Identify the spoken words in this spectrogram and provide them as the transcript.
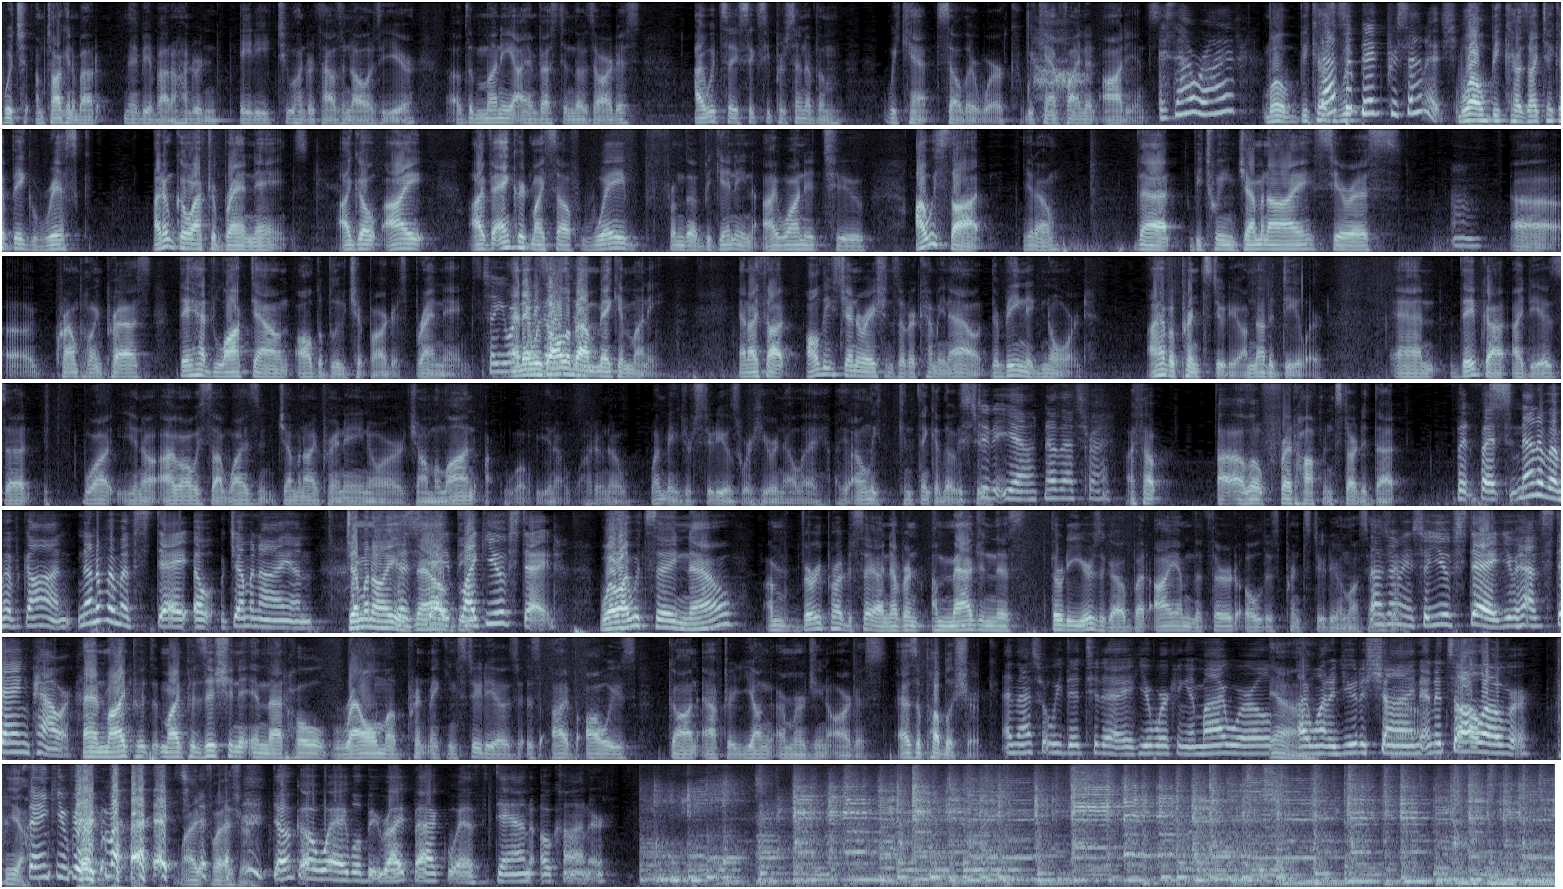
which I'm talking about maybe about 180, 200,000 dollars a year of the money I invest in those artists. I would say 60% of them we can't sell their work. We can't find an audience. Is that right? Well, because That's we, a big percentage. Well, because I take a big risk. I don't go after brand names. I go. I. I've anchored myself way from the beginning. I wanted to. I always thought, you know, that between Gemini, Cirrus, Mm. uh, Crown Point Press, they had locked down all the blue chip artists, brand names. So you and it was all about them. making money. And I thought, all these generations that are coming out, they're being ignored. I have a print studio. I'm not a dealer, and they've got ideas that, why you know, I always thought, why isn't Gemini printing or John Milan? uh, Well, you know, I don't know what major studios were here in LA. I, I only can think of those two. Studi- yeah, no, that's right. I thought, uh, although Fred Hoffman started that, But but none of them have gone. None of them have stayed. Oh, Gemini and Gemini is now stayed the, like you've stayed. Well, I would say now, I'm very proud to say I never imagined this 30 years ago, but I am the third oldest print studio in Los That's Angeles. what I mean. So you've stayed. You have staying power. And my, my position in that whole realm of printmaking studios is I've always gone after young emerging artists as a publisher. And that's what we did today. You're working in my world. Yeah. I wanted you to shine, and it's all over. Yeah. Thank you very much. My pleasure. Don't go away. We'll be right back with Dan O'Connor.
